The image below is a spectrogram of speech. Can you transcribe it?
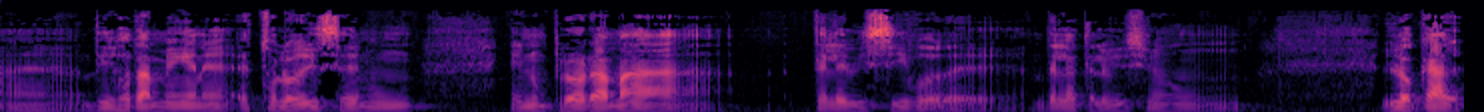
Eh, dijo también, en esto lo dice en un, en un programa televisivo de, de la televisión local.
